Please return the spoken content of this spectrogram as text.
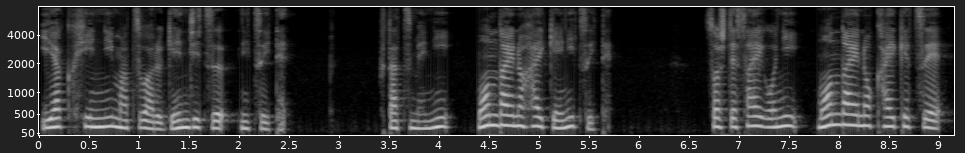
医薬品にまつわる現実について、二つ目に問題の背景について、そして最後に問題の解決へ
